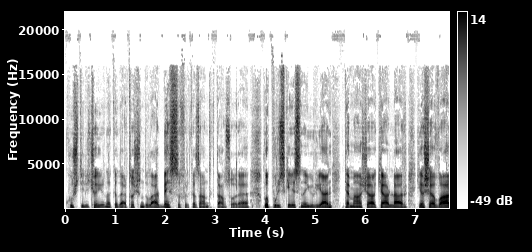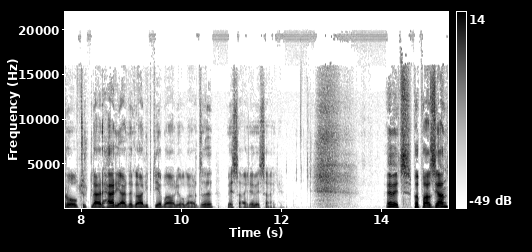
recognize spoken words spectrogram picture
kuş dili çayırına kadar taşındılar 5-0 kazandıktan sonra. Vapur iskelesine yürüyen temaşakarlar yaşa var ol Türkler her yerde galip diye bağırıyorlardı vesaire vesaire. Evet, Papazyan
